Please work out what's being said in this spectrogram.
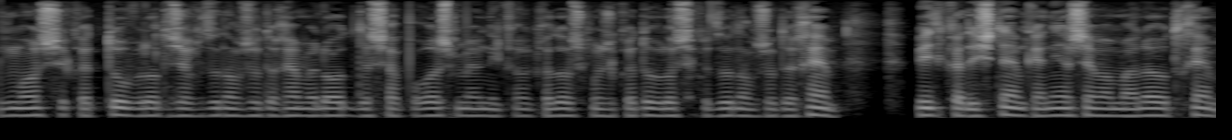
כמו שכתוב ולא תשקצו נפשותיכם ולא עוד לשפורש מהם נקרא קדוש כמו שכתוב ולא תשקצו נפשותיכם והתקדישתם כי אני השם המעלה אתכם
